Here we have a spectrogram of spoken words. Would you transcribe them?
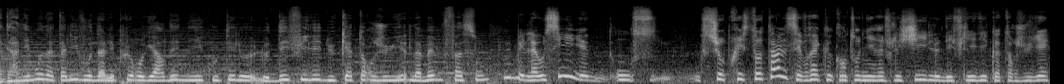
Un dernier mot, Nathalie, vous n'allez plus regarder ni écouter le, défilé du 14 juillet de la même façon? Oui, mais là aussi, on, s- surprise totale. C'est vrai que quand on y réfléchit, le défilé du 14 juillet,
